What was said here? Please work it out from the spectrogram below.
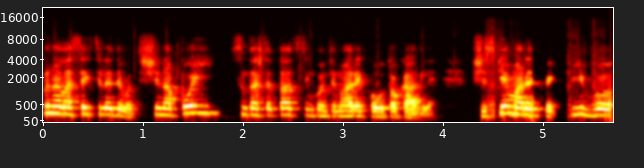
până la secțiile de vot. Și înapoi sunt așteptați în continuare cu autocarele. Și schema respectivă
